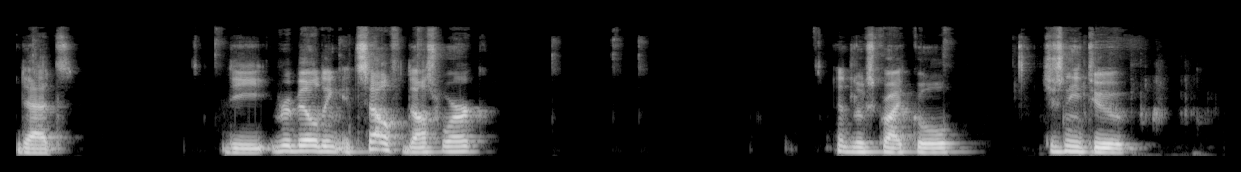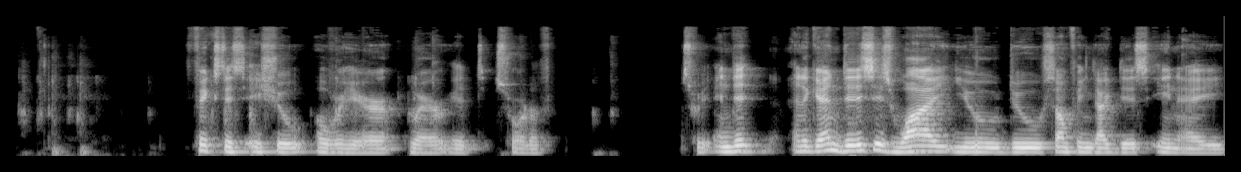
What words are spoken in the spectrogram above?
that the rebuilding itself does work. It looks quite cool. Just need to fix this issue over here where it sort of sweet and it, and again this is why you do something like this in a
